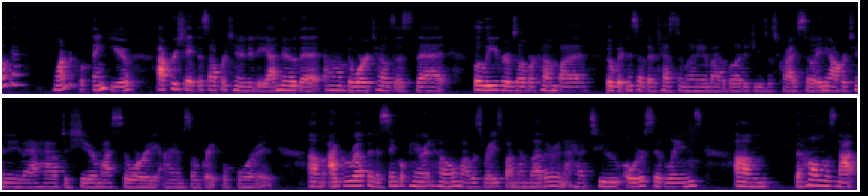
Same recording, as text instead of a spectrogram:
Okay. Wonderful. Thank you. I appreciate this opportunity. I know that um, the word tells us that believers overcome by the witness of their testimony and by the blood of Jesus Christ. So, any opportunity that I have to share my story, I am so grateful for it. Um, I grew up in a single parent home. I was raised by my mother, and I had two older siblings. Um, the home was not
